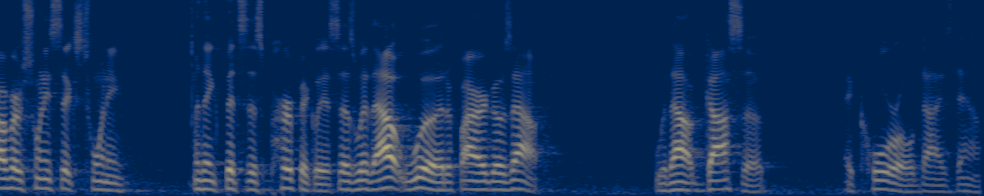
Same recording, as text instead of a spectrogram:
Proverbs 26 20, I think, fits this perfectly. It says, Without wood, a fire goes out. Without gossip, a quarrel dies down.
